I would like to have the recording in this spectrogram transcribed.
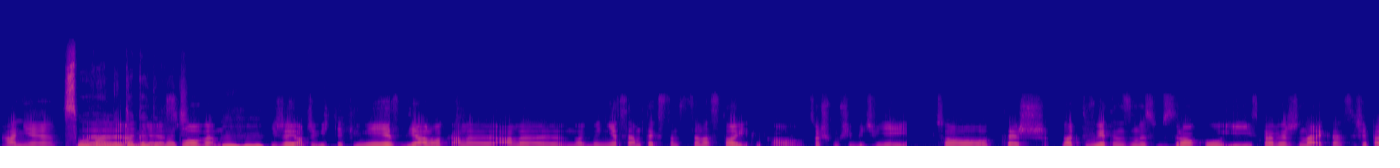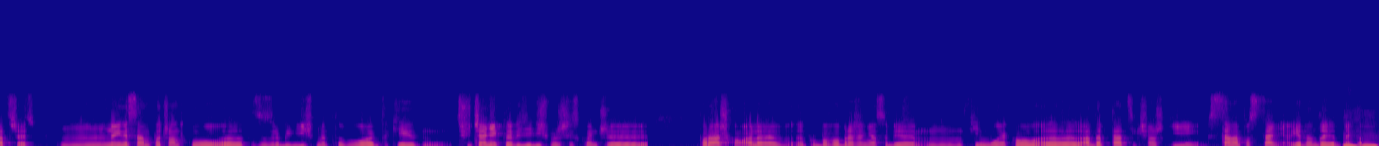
a nie, Słowami e, a nie dogadywać. słowem. Mhm. I że oczywiście w filmie jest dialog, ale, ale no jakby nie sam tekstem scena stoi, tylko coś musi być w niej, co też no, aktywuje ten zmysł wzroku i sprawia, że na ekran chce się patrzeć. Mm, No i na samym początku e, to, co zrobiliśmy, to było takie ćwiczenie, które wiedzieliśmy, że się skończy porażką, ale próba wyobrażenia sobie mm, filmu jako e, adaptacji książki scena po scenie, jeden do jednego. Mhm.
